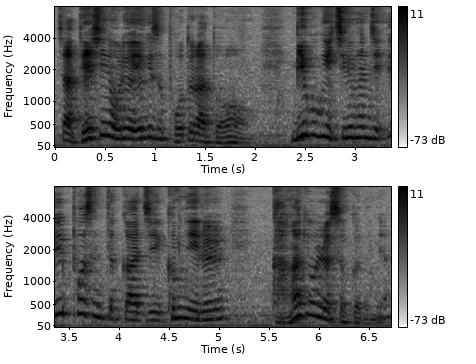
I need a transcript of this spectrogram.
자 대신에 우리가 여기서 보더라도 미국이 지금 현재 1%까지 금리를 강하게 올렸었거든요.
